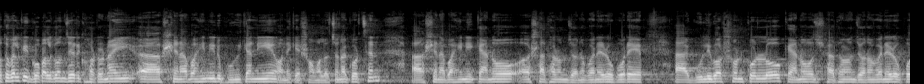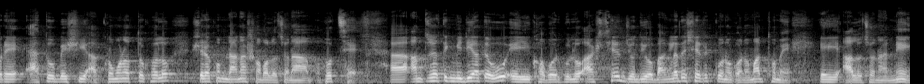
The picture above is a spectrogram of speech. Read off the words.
গতকালকে গোপালগঞ্জের ঘটনায় সেনাবাহিনীর ভূমিকা নিয়ে অনেকে সমালোচনা করছেন। সেনাবাহিনী কেন সাধারণ জনগণের উপরে গুলিবর্ষণ করল? কেন সাধারণ জনগণের উপরে এত বেশি আক্রমণাত্মক হলো? সেরকম নানা সমালোচনা হচ্ছে। আন্তর্জাতিক মিডিয়াতেও এই খবরগুলো আসছে, যদিও বাংলাদেশের কোনো গণমাধ্যমে এই আলোচনা নেই।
